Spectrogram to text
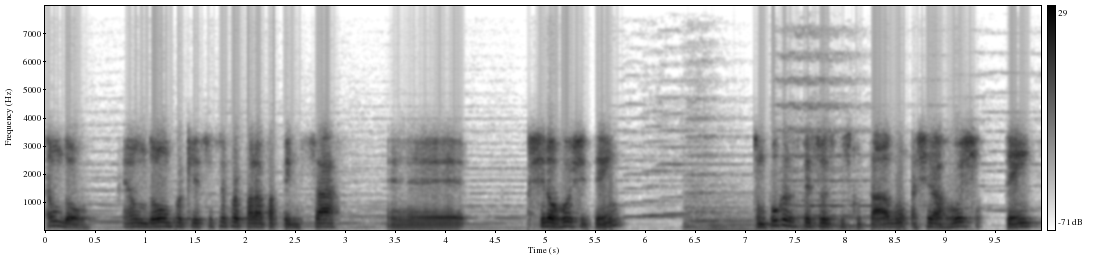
É um dom. É um dom porque se você for parar para pensar, é, Shirahoshi tem. São poucas as pessoas que escutavam. A Shirahoshi tem.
